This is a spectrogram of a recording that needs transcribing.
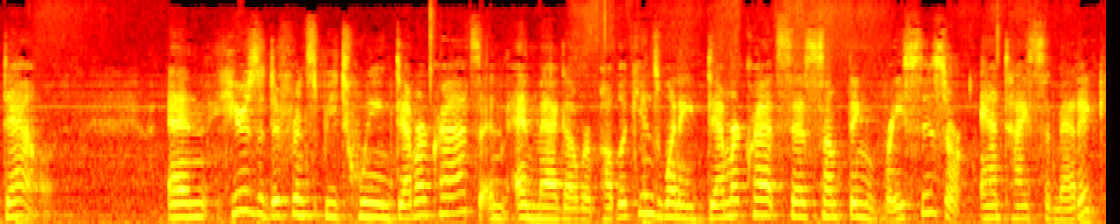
down. And here's the difference between Democrats and, and MAGA Republicans. When a Democrat says something racist or anti Semitic,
